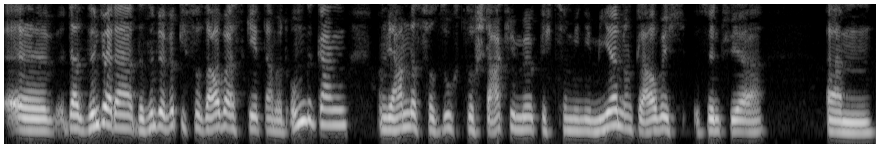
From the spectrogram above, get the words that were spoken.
äh, da sind wir da, da sind wir wirklich so sauber es geht damit umgegangen und wir haben das versucht so stark wie möglich zu minimieren und glaube ich sind wir ähm,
